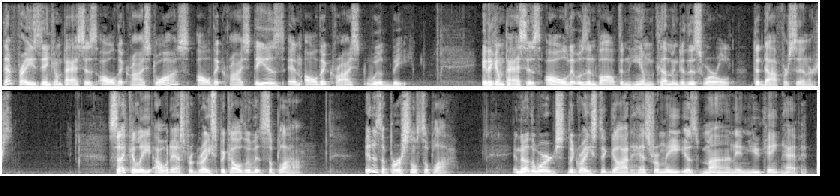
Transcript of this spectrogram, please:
That phrase encompasses all that Christ was, all that Christ is, and all that Christ would be. It encompasses all that was involved in Him coming to this world to die for sinners. Secondly, I would ask for grace because of its supply. It is a personal supply. In other words, the grace that God has for me is mine and you can't have it.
